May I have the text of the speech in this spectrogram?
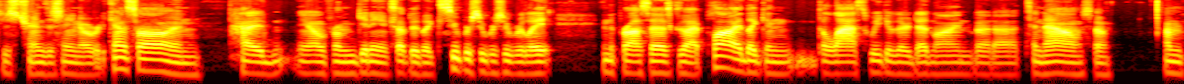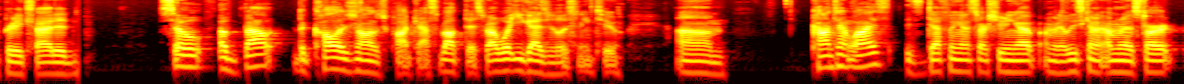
just transitioning over to Kennesaw and had you know from getting accepted like super super super late in the process because I applied like in the last week of their deadline, but uh, to now, so I'm pretty excited. So about the College Knowledge podcast, about this, about what you guys are listening to. Um, content wise, it's definitely going to start shooting up. I'm at least to I'm to start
